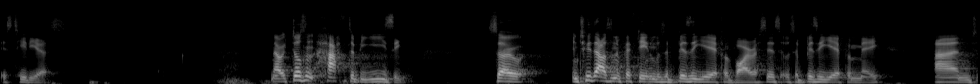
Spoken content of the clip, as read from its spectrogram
is tedious. Now, it doesn't have to be easy. So in 2015 was a busy year for viruses. It was a busy year for me. And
